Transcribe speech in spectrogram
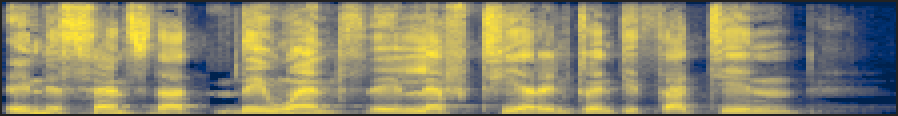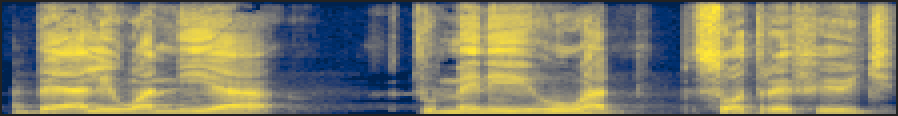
In the sense that they went, they left here in 2013, barely one year to many who had sought refuge,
